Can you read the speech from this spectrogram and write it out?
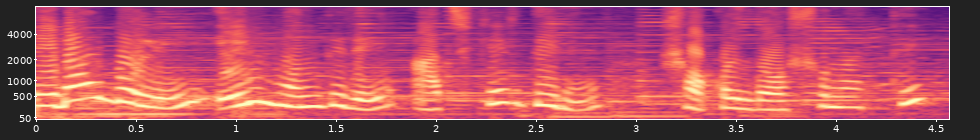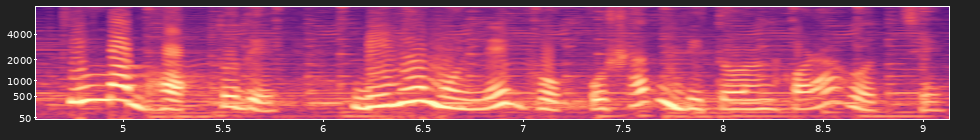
এবার বলি এই মন্দিরে আজকের দিনে সকল দর্শনার্থী কিংবা ভক্তদের বিনামূল্যে ভোগ প্রসাদ বিতরণ করা হচ্ছে।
